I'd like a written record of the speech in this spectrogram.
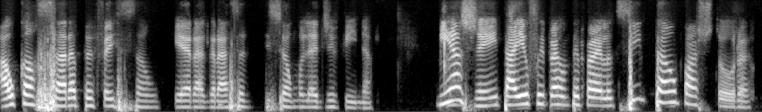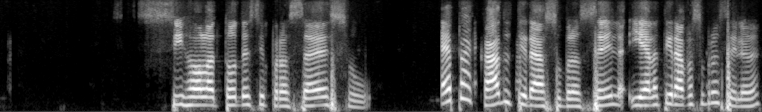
alcançar a perfeição, que era a graça de ser uma mulher divina. Minha gente, aí eu fui perguntei para ela, disse, então, pastora, se rola todo esse processo, é pecado tirar a sobrancelha? E ela tirava a sobrancelha, né?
